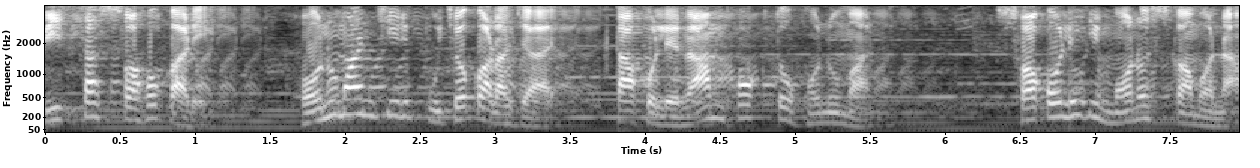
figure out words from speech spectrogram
বিশ্বাস সহকারে হনুমানজির পুজো করা যায়, তাহলে রাম ভক্ত হনুমান। সকলেরই মনস্কামনা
